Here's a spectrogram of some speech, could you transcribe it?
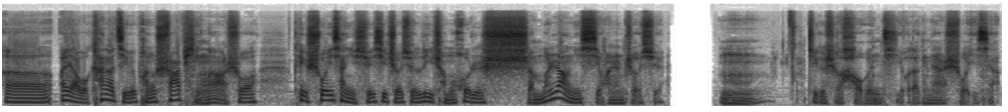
呃，哎呀，我看到几位朋友刷屏了，说可以说一下你学习哲学的历程吗？或者什么让你喜欢上哲学？嗯，这个是个好问题，我来跟大家说一下。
